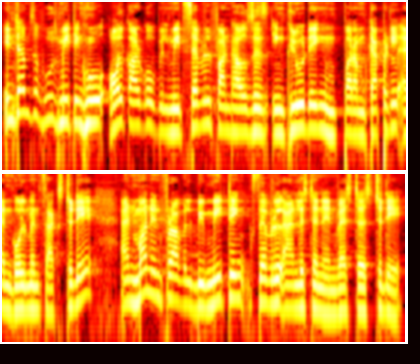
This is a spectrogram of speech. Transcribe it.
In terms of who's meeting who, All Cargo will meet several fund houses, including Param Capital and Goldman Sachs today, and Mun Infra will be meeting several analysts and investors today.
